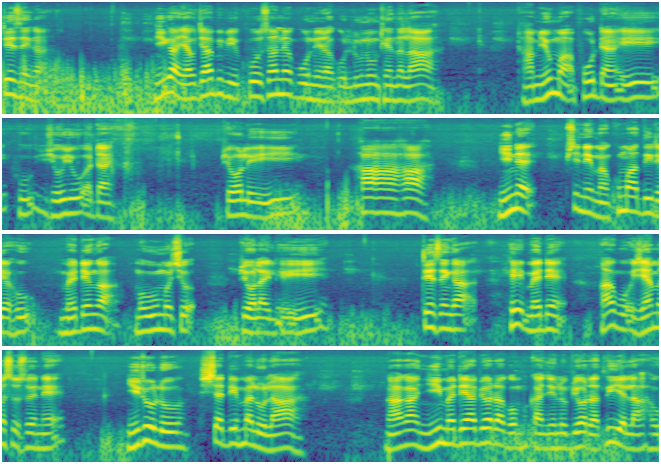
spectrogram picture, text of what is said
တင့်စင်ကညီကယောက်ျားပြီးပြီးကိုဆွမ်းနဲ့ကိုနေတာကိုလူနုံထင်သလားဒါမျိုးမှအဖိုးတန်အေးဟုရိုးရိုးအတိုင်းပြောလေ၏ဟာဟာဟာညီနဲ့ ဖြစ်နေမှခုမှသိတယ်ဟုမဲတင်းကမဦးမချွတ်ပြောလိုက်လေ၏တင်စင်ကဟေ့မဲတင်းငါ့ကိုအယမ်းမဆွဆွဲနဲ့ညီတို့လိုရှက်တိမှတ်လို့လားငါကညီမတရားပြောတာကိုမခံချင်လို့ပြောတာသိရလားဟု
